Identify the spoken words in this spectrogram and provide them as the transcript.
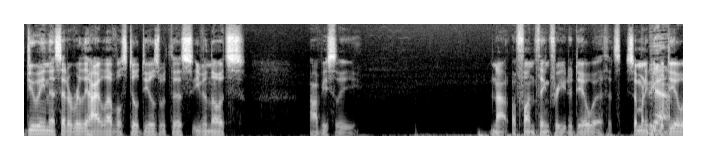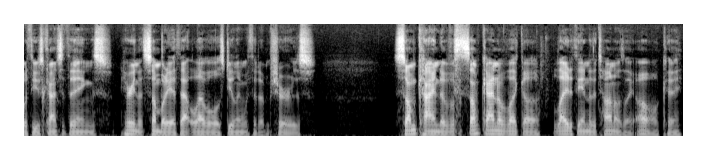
doing this at a really high level still deals with this, even though it's obviously not a fun thing for you to deal with. It's so many people Yeah. deal with these kinds of things. Hearing that somebody at that level is dealing with it, I'm sure is some kind of some kind of like a light at the end of the tunnel. It's like, oh, okay.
